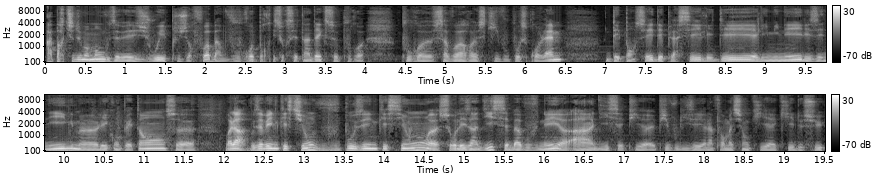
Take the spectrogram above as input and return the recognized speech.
à partir du moment où vous avez joué plusieurs fois, bah, vous reportez sur cet index pour, pour euh, savoir euh, ce qui vous pose problème. Dépenser, déplacer, les dés, éliminer les énigmes, les compétences. voilà, vous avez une question, vous vous posez une question sur les indices, et ben vous venez à indice et puis, et puis vous lisez l'information qui est, qui est dessus.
